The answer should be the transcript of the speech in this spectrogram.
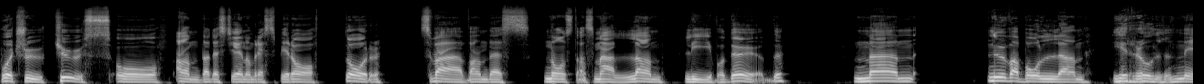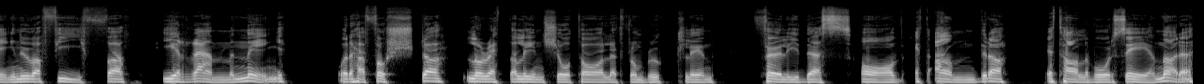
på ett sjukhus och andades genom respirator, svävandes någonstans mellan liv och död. Men nu var bollen i rullning. Nu var Fifa i rämning och det här första Loretta Lynch-åtalet från Brooklyn följdes av ett andra ett halvår senare.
